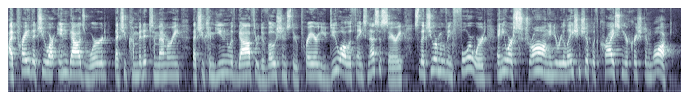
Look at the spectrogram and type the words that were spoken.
I pray that you are in God's word, that you commit it to memory, that you commune with God through devotions, through prayer, and you do all the things necessary so that you are moving forward and you are strong in your relationship with Christ in your Christian walk.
